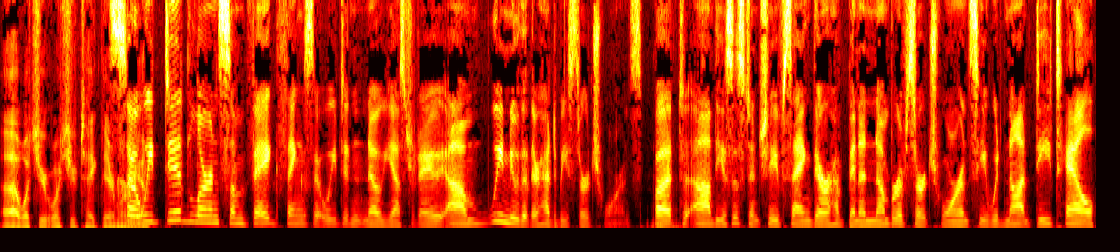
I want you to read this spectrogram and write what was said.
uh, what's your what's your take there Maria? So we did learn some vague things that we didn't know yesterday. Um, we knew that there had to be search warrants, but uh, the assistant chief saying there have been a number of search warrants. He would not detail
